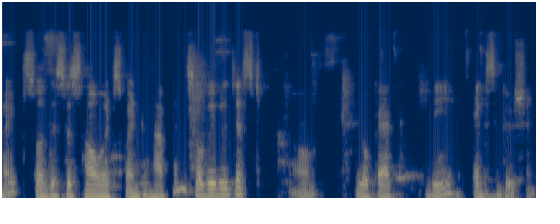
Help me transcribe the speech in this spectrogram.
right? So this is how it's going to happen. So we will just um, look at the execution.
